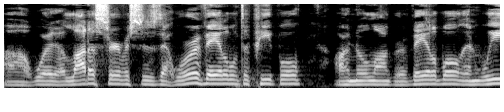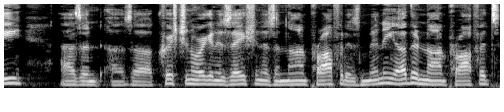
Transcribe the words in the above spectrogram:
uh, where a lot of services that were available to people are no longer available. And we, as a, as a Christian organization, as a nonprofit, as many other nonprofits,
